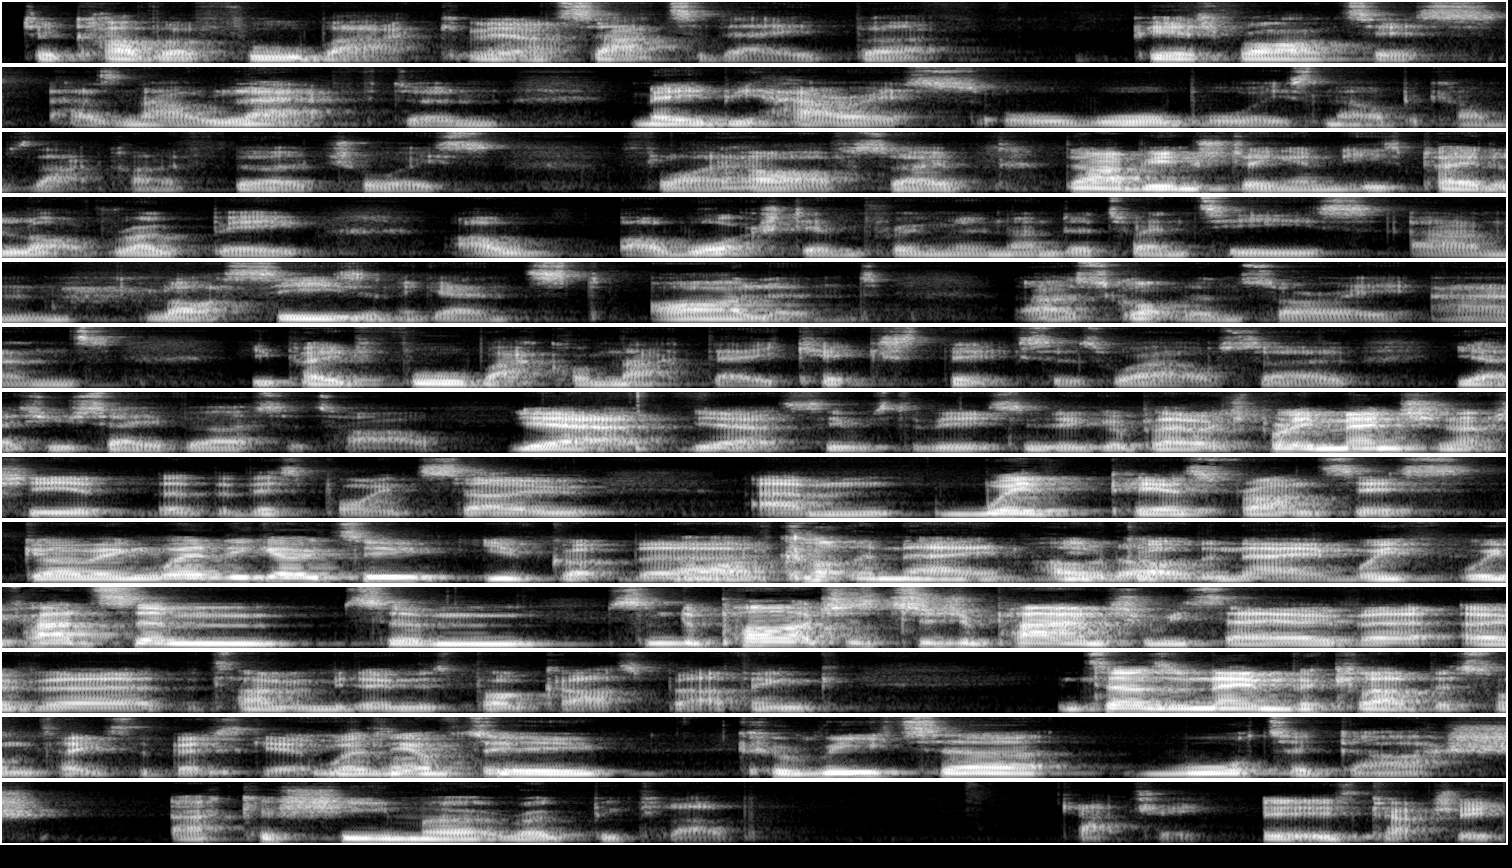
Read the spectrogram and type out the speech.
to cover fullback Yeah. on Saturday, but Piers Francis has now left, and maybe Harris or Warboys now becomes that kind of third choice fly half. So that'd be interesting. And he's played a lot of rugby. I, I watched him for England under 20s um, last season against Ireland, uh, Scotland, sorry, and he played fullback on that day, kick sticks as well. So yeah, as you say, versatile. Yeah, yeah, seems to be seems to be a good player. We should probably mention actually at, at this point. So um, with Piers Francis going, where did he go to? You've got the oh, I've got the name. Hold you've got the name. We've we've had some some some departures to Japan, should we say, over over the time we've been doing this podcast. But I think in terms of name of the club, this one takes the biscuit. Where's he off to? Karita Kurita Watergush Akishima Rugby Club. Catchy. It is catchy.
